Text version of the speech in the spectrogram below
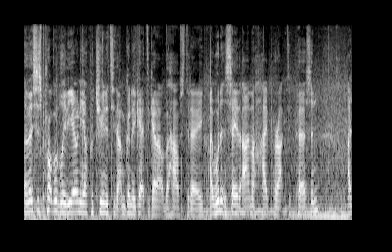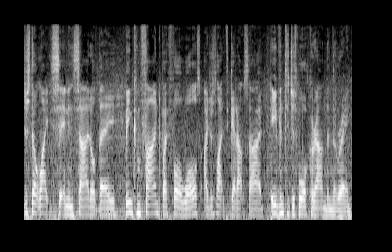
And this is probably the only opportunity that I'm gonna get to get out of the house today. I wouldn't say that I'm a hyperactive person. I just don't like sitting inside all day. Being confined by four walls, I just like to get outside, even to just walk around in the rain.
